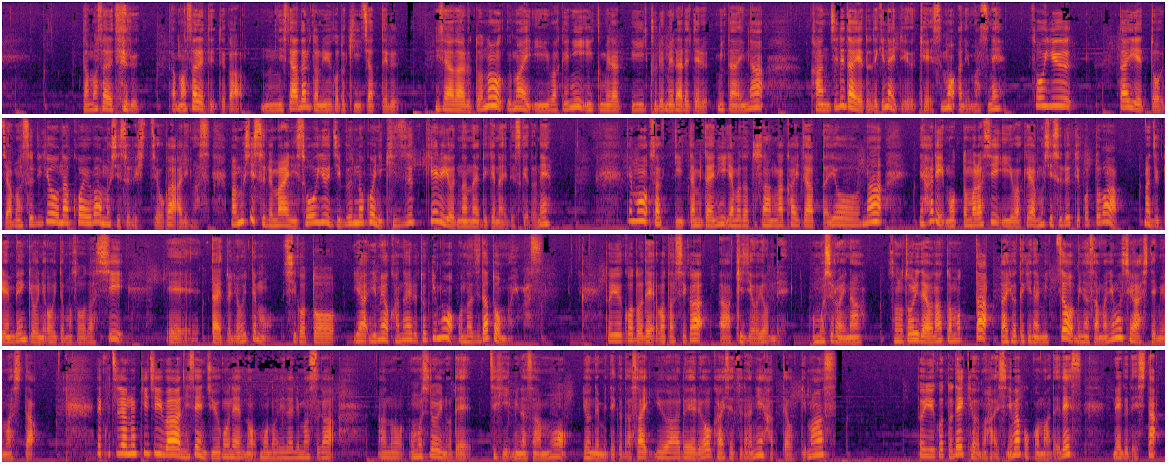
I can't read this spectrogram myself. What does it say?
騙されてる騙されてっていうか偽アダルトの言うこと聞いちゃってる偽アダルトのうまい言い訳に言いくめら言いくるめられてるみたいな感じでダイエットできないというケースもありますね。そういうダイエットを邪魔するような声は無視する必要があります。まあ、無視する前にそういう自分の声に気づけるようにならないといけないですけどね。でもさっき言ったみたいに山里さんが書いてあったようなやはりもっともらしい言い訳は無視するっていうことは、まあ、受験勉強においてもそうだしえー、ダイエットにおいても仕事や夢を叶える時も同じだと思います。ということで私が記事を読んで面白いなその通りだよなと思った代表的な3つを皆様にもシェアしてみました。でこちらの記事は2015年のものになりますがあの面白いので是非皆さんも読んでみてください。URL を解説欄に貼っておきます。ということで今日の配信はここまでです。メグでした。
